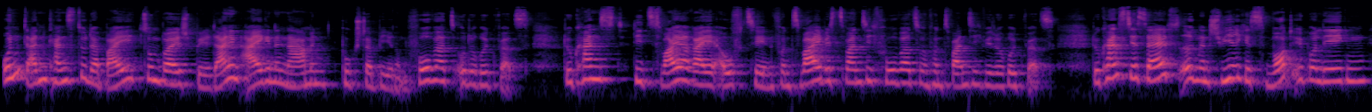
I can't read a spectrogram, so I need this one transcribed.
Und dann kannst du dabei zum Beispiel deinen eigenen Namen buchstabieren, vorwärts oder rückwärts. Du kannst die Zweierreihe aufzählen, von zwei bis zwanzig vorwärts und von zwanzig wieder rückwärts. Du kannst dir selbst irgendein schwieriges Wort überlegen,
